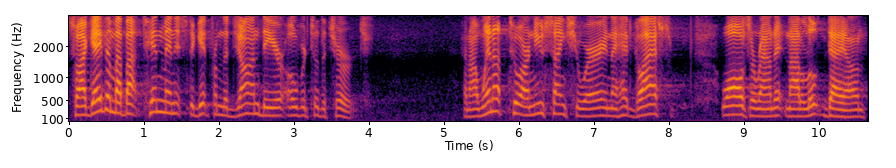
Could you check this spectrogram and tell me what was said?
So I gave him about 10 minutes to get from the John Deere over to the church. And I went up to our new sanctuary, and they had glass walls around it, and I looked down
